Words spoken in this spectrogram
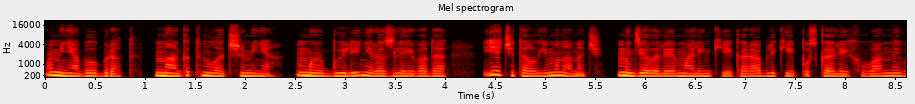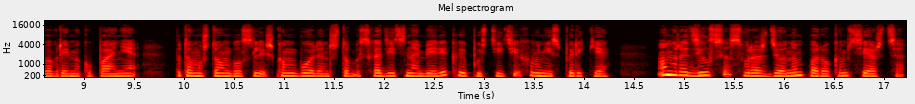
У меня был брат, на год младше меня. Мы были не разлей вода — я читал ему на ночь. Мы делали маленькие кораблики и пускали их в ванной во время купания, потому что он был слишком болен, чтобы сходить на берег и пустить их вниз по реке. Он родился с врожденным пороком сердца.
